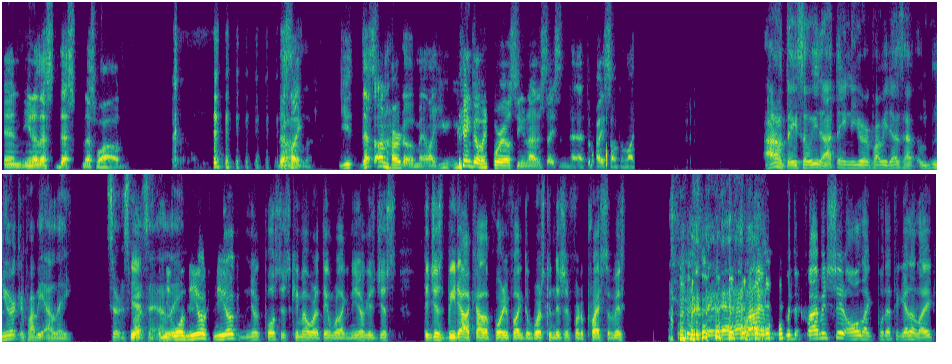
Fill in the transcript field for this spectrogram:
And you know that's that's that's wild. That's like you that's unheard of, man. Like you, you can't go anywhere else in the United States and have to pay something like I don't think so either. I think New York probably does have New York and probably LA. Certain Yeah. spots in LA. Well, New York, New York, New York Post just came out with a thing where like New York is just they just beat out California for like the worst condition for the price of it. crime, with the crime and shit, all like put that together, like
